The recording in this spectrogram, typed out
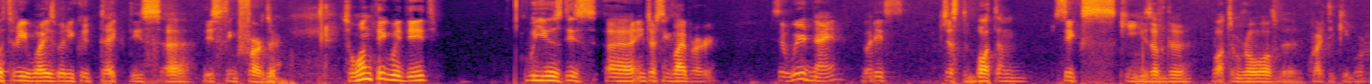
or three ways where you could take this, uh, this thing further. So one thing we did, we used this uh, interesting library. It's a weird name, but it's just the bottom six keys of the bottom row of the QWERTY keyboard.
